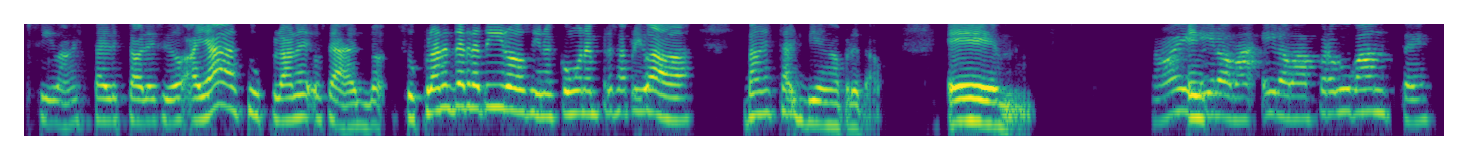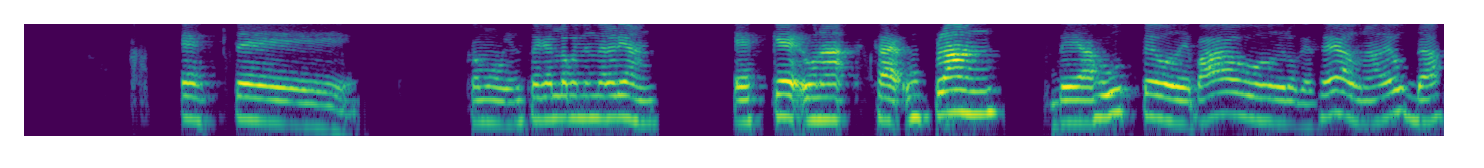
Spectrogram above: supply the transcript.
sí van a estar establecidos allá, sus planes, o sea, no- sus planes de retiro, si no es como una empresa privada, van a estar bien apretados. Eh, No, y, En- y lo más, y lo más preocupante, este, como bien sé que es la opinión de Arián, es que una, o sea, un plan de ajuste o de pago o de lo que sea, de una deuda,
